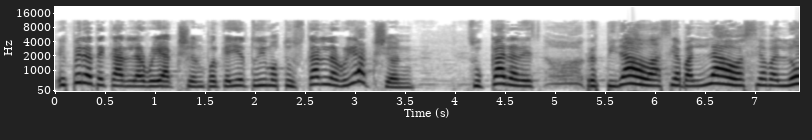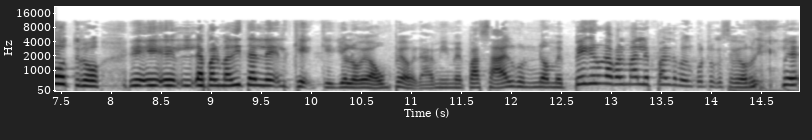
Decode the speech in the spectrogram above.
Espérate, Carla Reaction, porque ayer tuvimos tus Carla Reaction. Su cara de ¡oh! respiraba, hacia para el lado, hacia para el otro, eh, eh, eh, la palmadita en el, que, que yo lo veo aún peor. A mí me pasa algo, no me peguen una palmada en la espalda porque encuentro que se ve horrible.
